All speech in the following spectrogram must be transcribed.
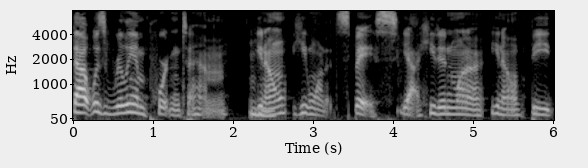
that was really important to him. You mm-hmm. know he wanted space. Yeah he didn't want to you know be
